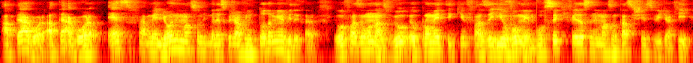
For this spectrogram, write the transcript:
até agora, até agora, essa foi a melhor animação de Ben 10 que eu já vi em toda a minha vida, cara. Eu vou fazer uma análise, viu? Eu prometi que ia fazer e eu vou mesmo. Você que fez essa animação, tá assistindo esse vídeo aqui?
